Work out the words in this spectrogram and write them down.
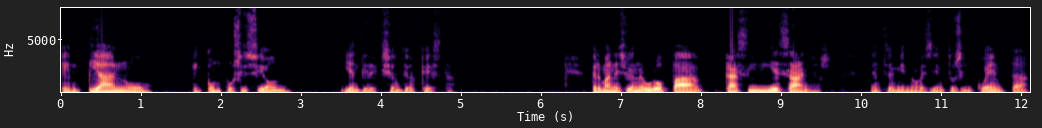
en piano, en composición y en dirección de orquesta. Permaneció en Europa casi 10 años entre 1950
